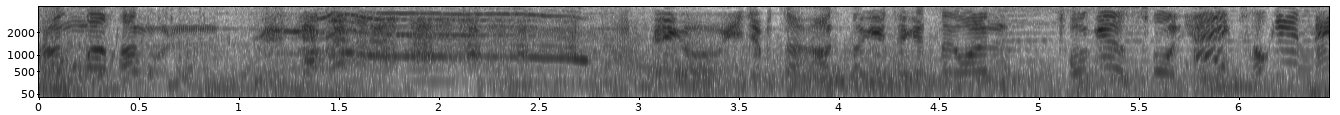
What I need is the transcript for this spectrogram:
악마 방울 그리고 이제부터 악당이 되겠다고 하는 조개 소녀. 아, 저게 맨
